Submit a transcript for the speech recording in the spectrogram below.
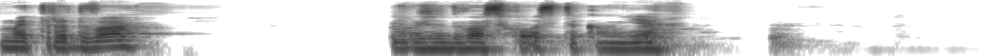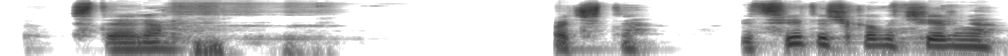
метра два, може два з хвостиком є. Стеля. Бачите, підсвіточка вечірня.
